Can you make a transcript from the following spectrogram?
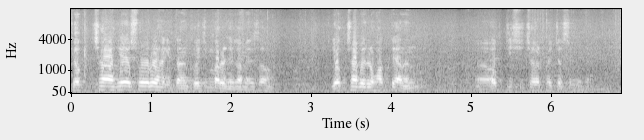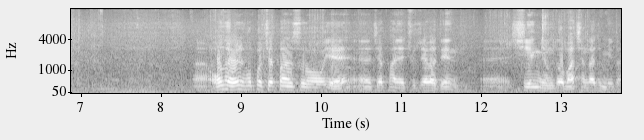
격차 해소를 하겠다는 거짓말을 해가면서 역차별을 확대하는 어, 억지 시책을 펼쳤습니다. 아, 오늘 헌법재판소의 에, 재판의 주제가 된 에, 시행령도 마찬가지입니다.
